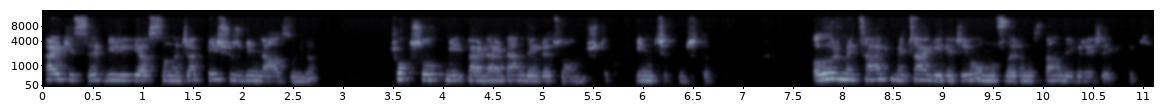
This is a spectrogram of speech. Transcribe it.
Herkese bir yaslanacak 500 bin lazımdı. Çok soğuk miğferlerden devlet olmuştuk. Yeni çıkmıştık. Ağır metal, metal geleceği omuzlarımızdan devirecektik.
